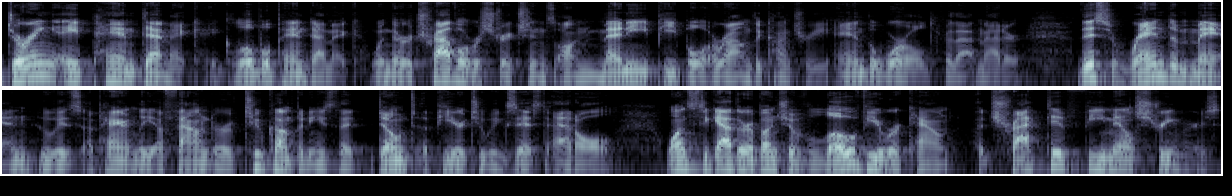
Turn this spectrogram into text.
During a pandemic, a global pandemic, when there are travel restrictions on many people around the country and the world for that matter, this random man, who is apparently a founder of two companies that don't appear to exist at all, wants to gather a bunch of low viewer count, attractive female streamers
